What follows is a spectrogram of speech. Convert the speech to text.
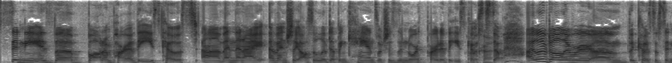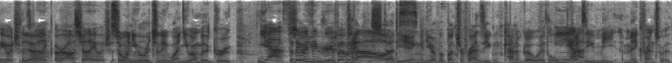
Sydney is the bottom part of the East Coast, um, and then I eventually also lived up in Cairns, which is the north part of the East Coast. Okay. So I lived all over um, the coast of Sydney, which was Yeah. really, or Australia, which was. So when you cool. originally went, you went with a group. yeah, so, there was a group of about studying, and you have a bunch of friends that you can kind of go with, or Yeah. friends that you meet and make friends with.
